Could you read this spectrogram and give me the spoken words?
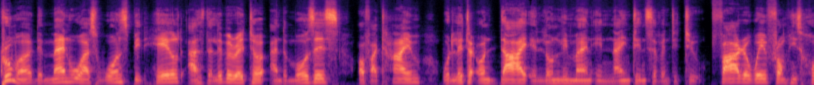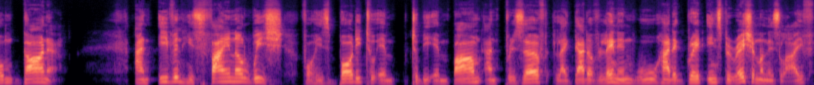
Nkrumah, the man who has once been hailed as the liberator and the Moses of our time, would later on die a lonely man in 1972, far away from his home Ghana. And even his final wish for his body to, em- to be embalmed and preserved, like that of Lenin, who had a great inspiration on his life,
